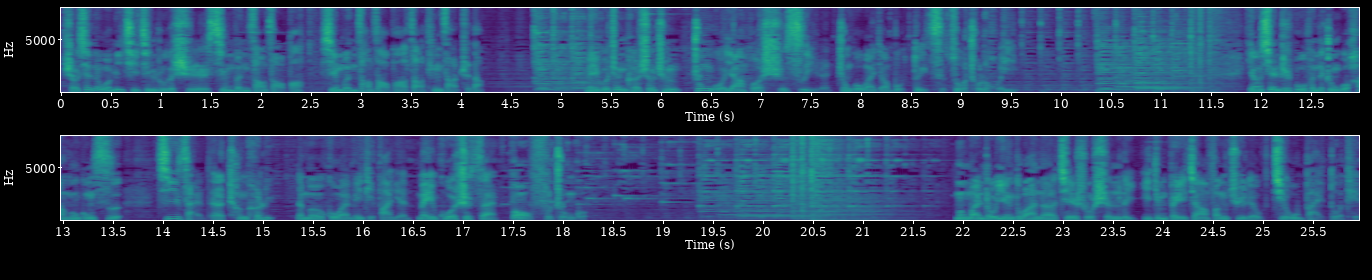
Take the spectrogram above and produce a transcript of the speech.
首先呢，我们一起进入的是新闻早早报。新闻早早报，早听早知道。美国政客声称中国压迫十四亿人，中国外交部对此做出了回应，要限制部分的中国航空公司机载的乘客率。那么，国外媒体发言，美国是在报复中国。孟晚舟引渡案呢结束审理，已经被加方拘留九百多天。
